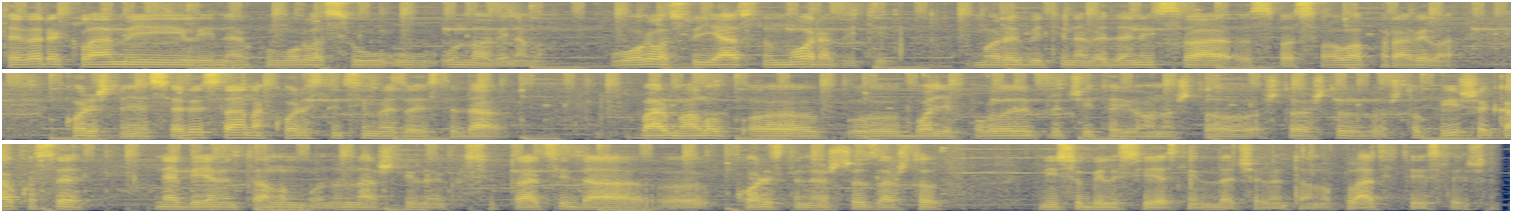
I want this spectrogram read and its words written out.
TV reklami ili nekom oglasu u, u novinama. U oglasu jasno mora biti, moraju biti navedeni sva, sva, sva ova pravila korištenja servisa, a na korisnicima je zaista da bar malo uh, bolje pogledaju i pročitaju ono što, što, što, što piše, kako se ne bi eventualno našli u nekoj situaciji da uh, koriste nešto za što nisu bili svjesni da će eventualno platiti i slično.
